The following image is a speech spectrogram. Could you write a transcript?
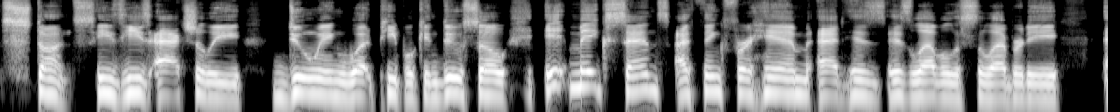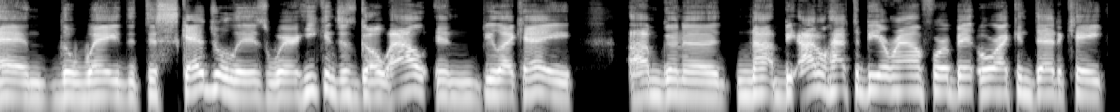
stunts. He's he's actually doing what people can do. So it makes sense, I think, for him at his his level of celebrity and the way that the schedule is where he can just go out and be like, hey, I'm gonna not be I don't have to be around for a bit, or I can dedicate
